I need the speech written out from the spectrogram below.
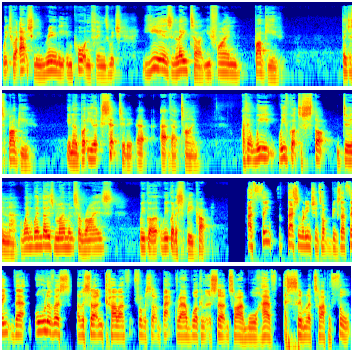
which were actually really important things which years later you find bug you they just bug you you know, but you accepted it at, at that time. I think we we've got to stop doing that. When when those moments arise, we've got we've got to speak up. I think that's a really interesting topic because I think that all of us of a certain color from a certain background working at a certain time will have a similar type of thought.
